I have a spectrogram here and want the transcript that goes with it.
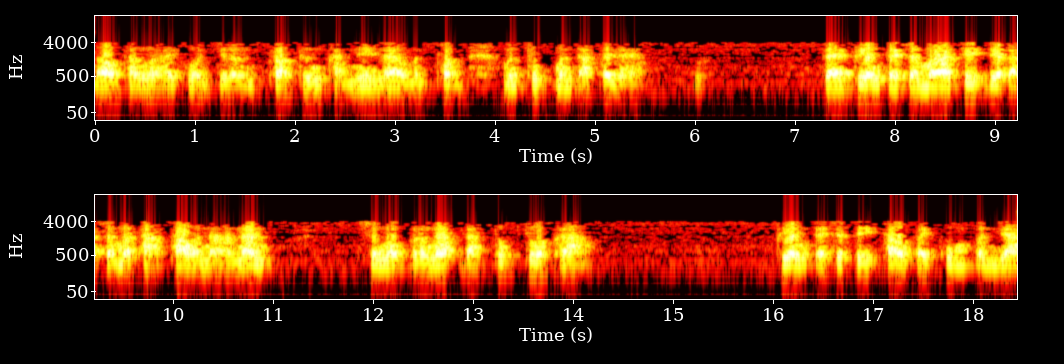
เราทั้งหลายควรเจริญ เพราะถึงขันนี้แล้วมันพ้นมันถูกมันดับไปแล้ว แต่เพียงแต่สมาธิเรียกสมถะภาวนานั้นสงบระงับดับทุกทั่วคราว เพียงแต่สติเข้าไปคุมปัญญา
